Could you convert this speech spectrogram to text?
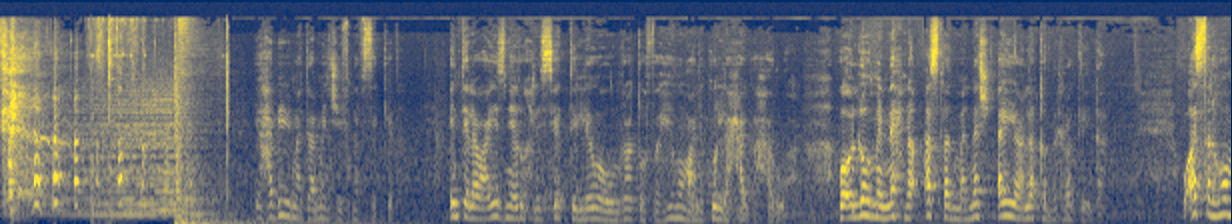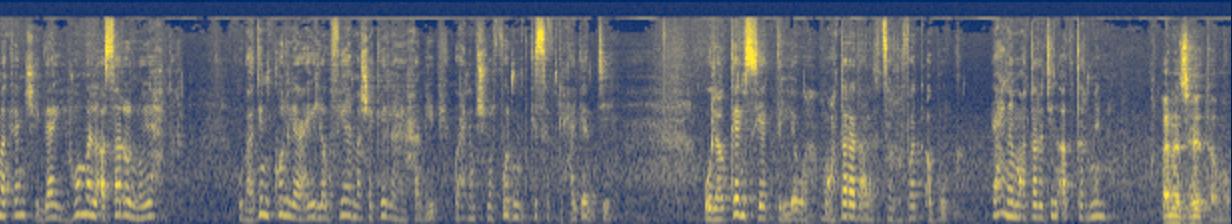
يا حبيبي ما تعملش في نفسك كده. أنت لو عايزني أروح لسيادة اللواء ومراته وأفهمهم على كل حاجة هروح. وأقول لهم إن إحنا أصلا ملناش أي علاقة بالراجل ده. واصلا هو ما كانش جاي. هما اللي أصروا إنه يحضر. وبعدين كل عيلة وفيها مشاكلها يا حبيبي وإحنا مش المفروض نتكسف في الحاجات دي. ولو كان سيادة اللواء معترض على تصرفات أبوك إحنا معترضين أكتر منه. أنا زهقت يا ماما.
